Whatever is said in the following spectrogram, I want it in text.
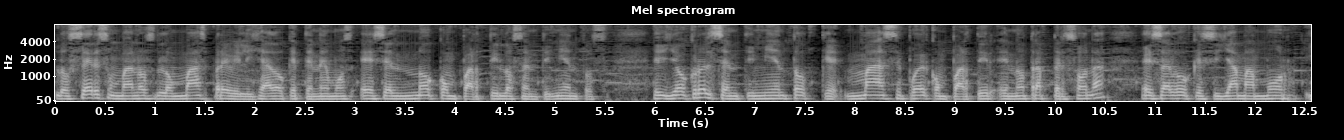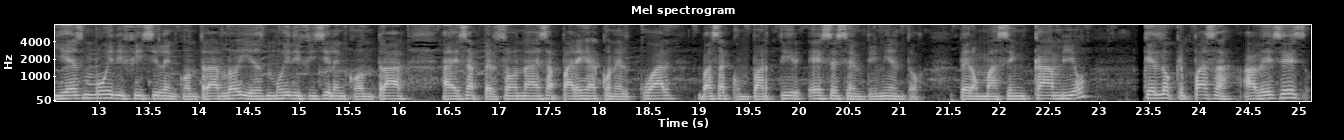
los seres humanos lo más privilegiado que tenemos es el no compartir los sentimientos. Y yo creo el sentimiento que más se puede compartir en otra persona es algo que se llama amor y es muy difícil encontrarlo y es muy difícil encontrar a esa persona, a esa pareja con el cual vas a compartir ese sentimiento. Pero más en cambio, ¿qué es lo que pasa? A veces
